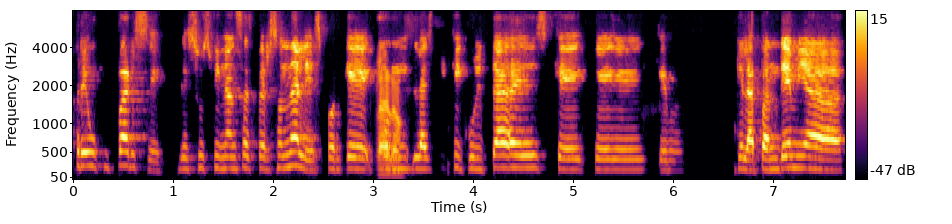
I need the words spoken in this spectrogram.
preocuparse de sus finanzas personales, porque con las dificultades que, que, la pandemia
